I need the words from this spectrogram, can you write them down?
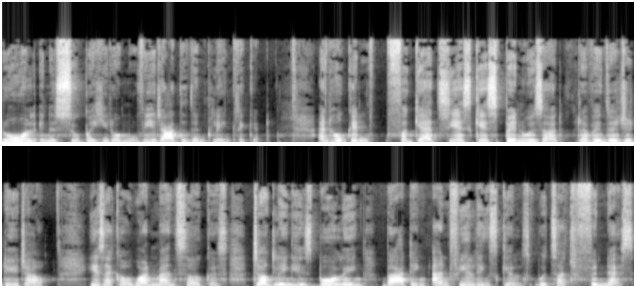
role in a superhero movie rather than playing cricket. And who can forget CSK spin wizard Ravindra Jadeja? He's like a one man circus, juggling his bowling, batting, and fielding skills with such finesse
